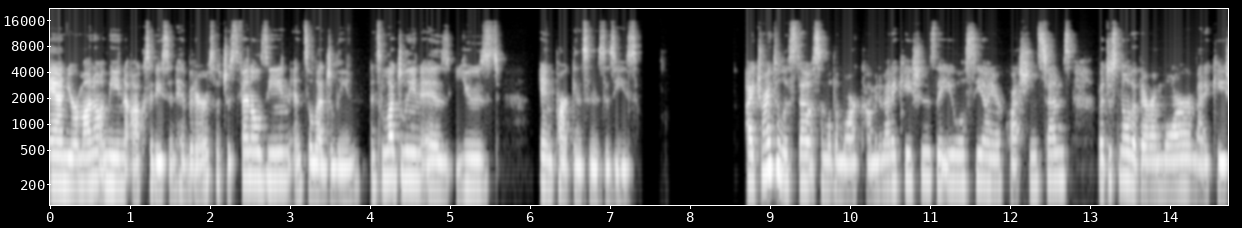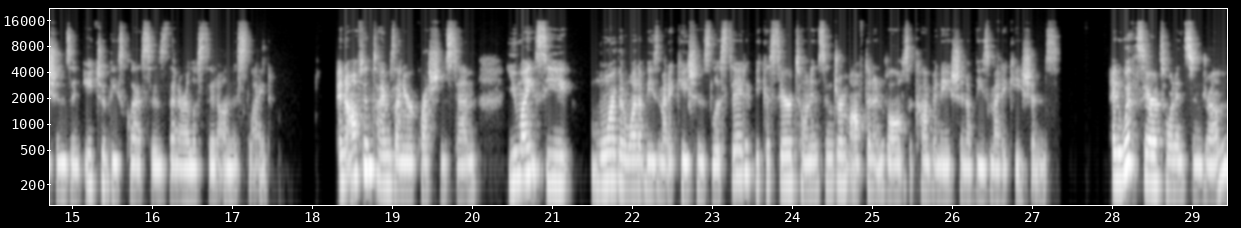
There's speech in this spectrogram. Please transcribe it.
and your monoamine oxidase inhibitors, such as phenelzine and selegiline. And selegiline is used in Parkinson's disease. I tried to list out some of the more common medications that you will see on your question stems, but just know that there are more medications in each of these classes than are listed on this slide. And oftentimes on your question stem, you might see more than one of these medications listed because serotonin syndrome often involves a combination of these medications. And with serotonin syndrome,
